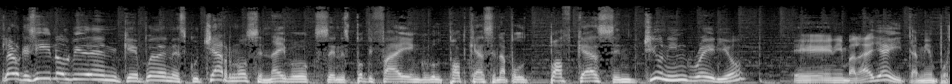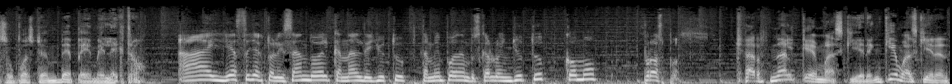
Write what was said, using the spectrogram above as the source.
Claro que sí, no olviden que pueden escucharnos en iBooks, en Spotify, en Google Podcasts, en Apple Podcasts, en Tuning Radio, en Himalaya y también por supuesto en BPM Electro. Ah, y ya estoy actualizando el canal de YouTube. También pueden buscarlo en YouTube como Prospod. Carnal, ¿qué más quieren? ¿Qué más quieren?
